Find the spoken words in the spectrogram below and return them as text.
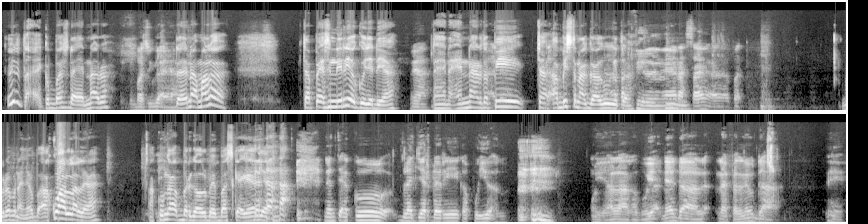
Tapi tak kebas dah enak dah. Kebas juga ya. Dah enak malah. Capek sendiri aku jadi ya. Ya. Enak-enak tapi habis tenaga aku gitu. Feelnya rasanya nggak dapat. Gue udah pernah nyoba. Aku halal ya. Aku nggak bergaul bebas kayak kalian. Nanti aku belajar dari Kapuyu aku. Oh iyalah kaboya dia udah levelnya udah Eh,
